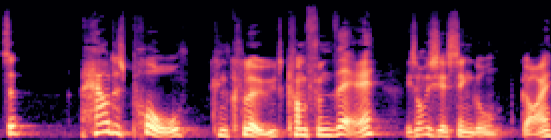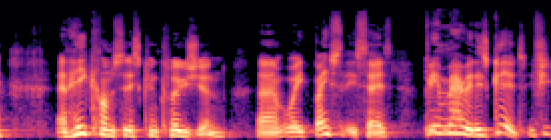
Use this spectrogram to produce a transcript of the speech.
So, how does Paul conclude, come from there He's obviously a single guy. And he comes to this conclusion um, where he basically says, being married is good. If, you,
